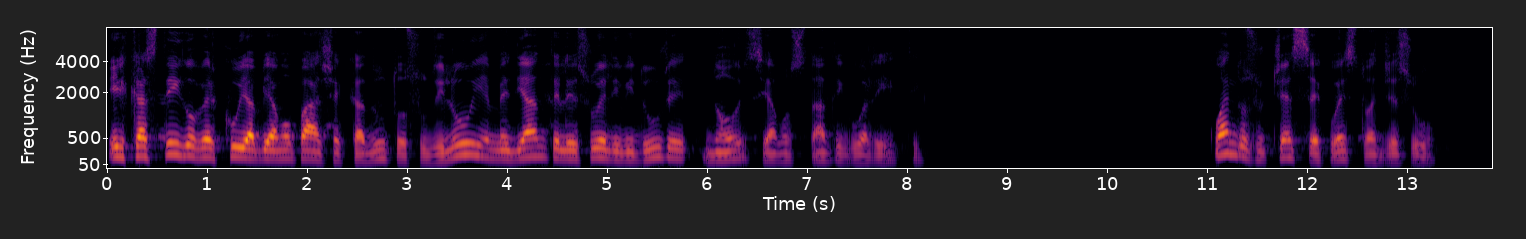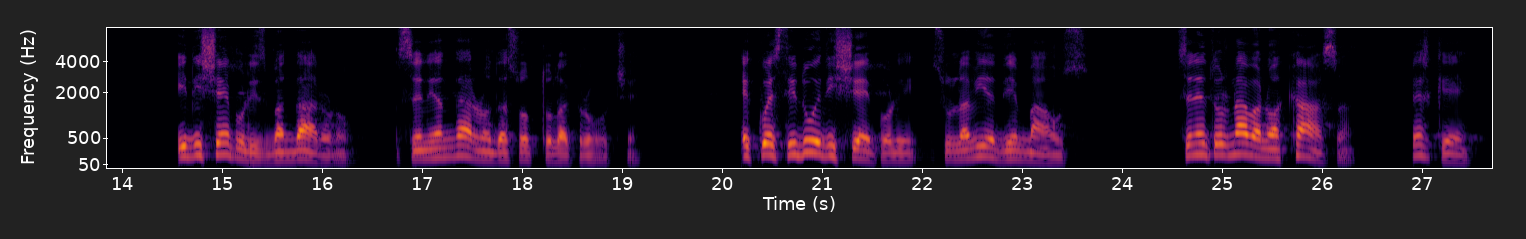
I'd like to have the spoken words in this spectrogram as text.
Il castigo per cui abbiamo pace è caduto su di lui e mediante le sue lividure noi siamo stati guariti. Quando successe questo a Gesù, i discepoli sbandarono, se ne andarono da sotto la croce e questi due discepoli sulla via di Emmaus se ne tornavano a casa. Perché?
